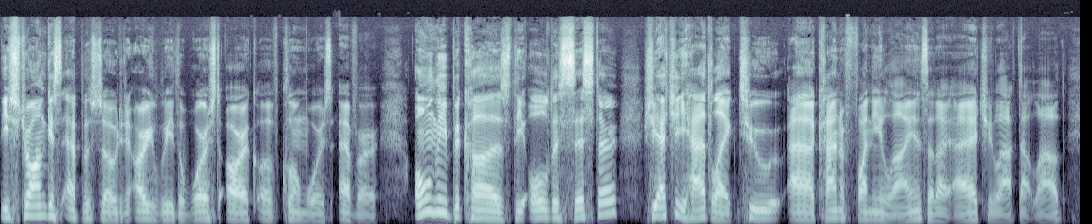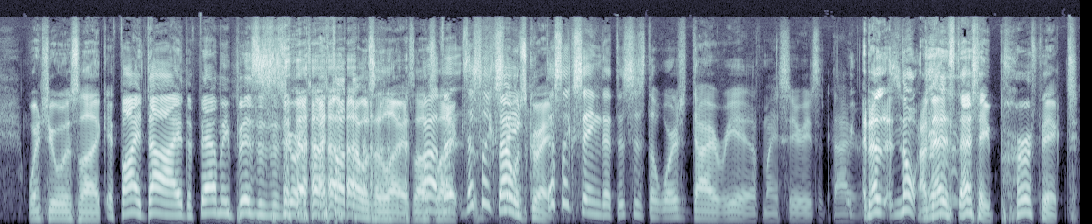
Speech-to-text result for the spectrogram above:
the strongest episode and arguably the worst arc of Clone Wars ever. Only because the oldest sister, she actually had like two uh, kind of funny lines that I, I actually laughed out loud. When she was like, "If I die, the family business is yours." I thought that was hilarious. I was Wow, like, that, that's like "That saying, was great." That's like saying that this is the worst diarrhea of my series of diarrhea. No, and that is that's a perfect.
